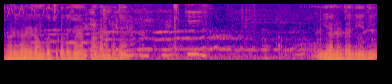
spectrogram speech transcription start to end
ধরে ধরে রং করছি কত জন ফাঁকা না থাকে। ইয়ালোটা দিয়ে দিই।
